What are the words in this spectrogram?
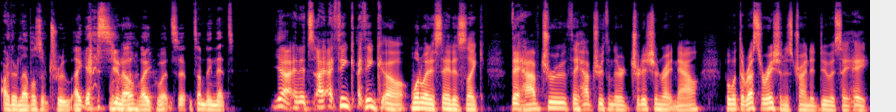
are there levels of true? I guess, you know, like what's something that's, Yeah, and it's I, I think I think uh, one way to say it is like they have truth, they have truth in their tradition right now. But what the restoration is trying to do is say, hey,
